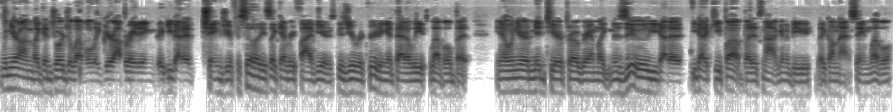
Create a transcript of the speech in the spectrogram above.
when you're on like a Georgia level, like you're operating, like you got to change your facilities like every five years because you're recruiting at that elite level. But you know, when you're a mid tier program like Mizzou, you gotta you gotta keep up, but it's not going to be like on that same level.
